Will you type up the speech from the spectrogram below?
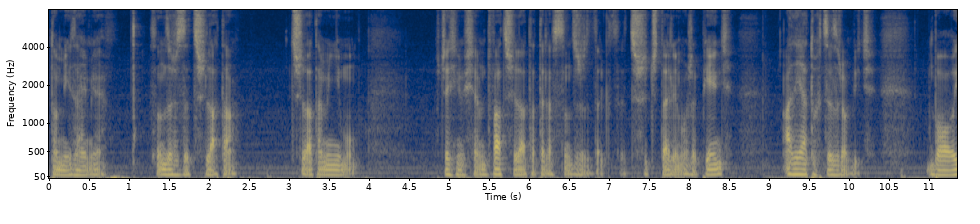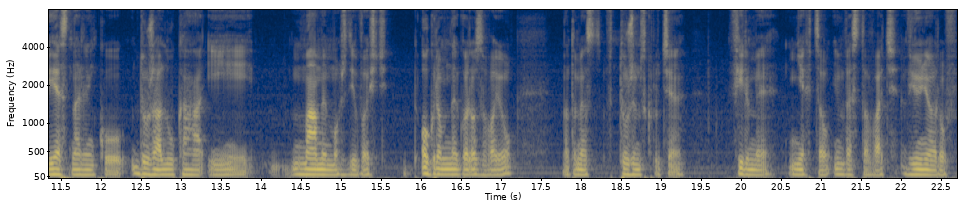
To mi zajmie, sądzę, że ze 3 lata. 3 lata minimum. Wcześniej myślałem 2-3 lata, teraz sądzę, że tak 3-4, może 5, ale ja to chcę zrobić, bo jest na rynku duża luka i mamy możliwość ogromnego rozwoju. Natomiast w dużym skrócie firmy nie chcą inwestować w juniorów,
